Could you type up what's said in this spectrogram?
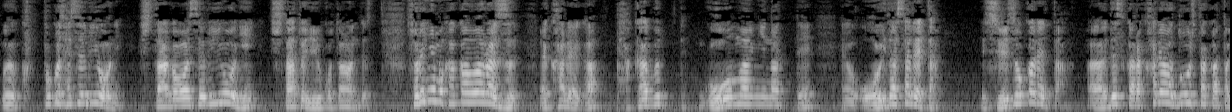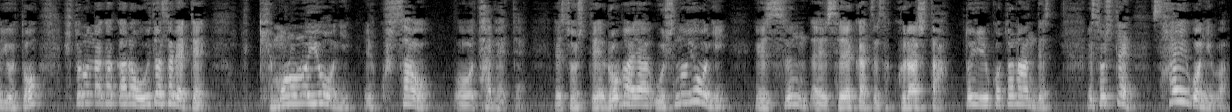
ー、屈服させるように、従わせるようにしたということなんです。それにもかかわらず、彼が高ぶって、傲慢になって、追い出された。退かれた。ですから彼はどうしたかというと、人の中から追い出されて、獣のように草を食べて、そしてロバや牛のように住ん、え生活、暮らしたということなんです。そして最後には、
